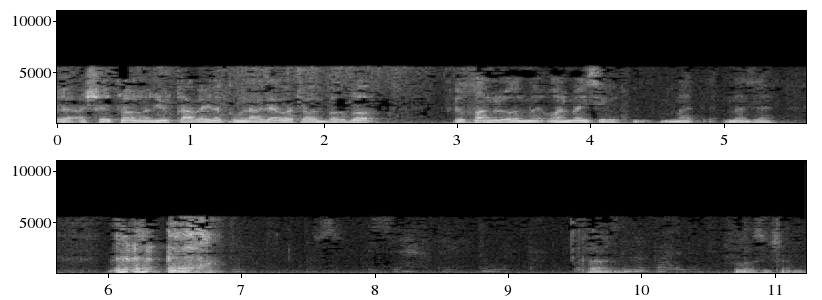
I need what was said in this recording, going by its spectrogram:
الشيطان أن يوقع بينكم العداوة والبغضاء. في الخمر والميسر. ماذا خلاص إن شاء الله.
